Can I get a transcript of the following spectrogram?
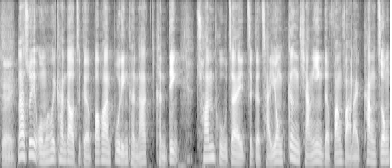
对，那所以我们会看到这个，包括布林肯他肯定川普在这个采用更强硬的方法来抗中，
